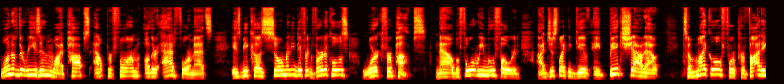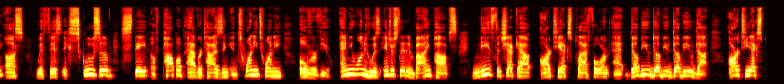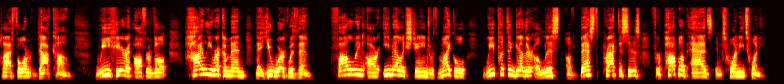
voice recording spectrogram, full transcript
One of the reasons why Pops outperform other ad formats is because so many different verticals work for Pops. Now, before we move forward, I'd just like to give a big shout out to Michael for providing us with this exclusive state of pop up advertising in 2020 overview. Anyone who is interested in buying pops needs to check out RTX Platform at www.rtxplatform.com. We here at Offer Vault highly recommend that you work with them. Following our email exchange with Michael, we put together a list of best practices for pop up ads in 2020.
